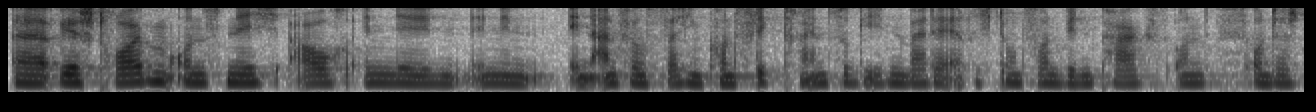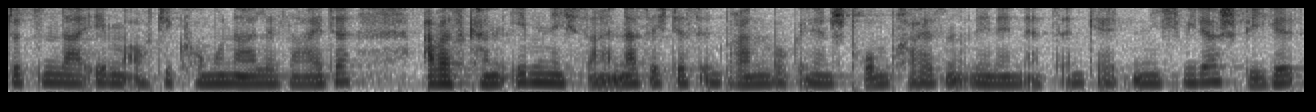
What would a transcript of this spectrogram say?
Äh, wir sträuben uns nicht, auch in den, in den, in Anführungszeichen, Konflikt reinzugehen bei der Errichtung von Windparks und unterstützen da eben auch die kommunale Seite. Aber es kann eben nicht sein, dass sich das in Brandenburg in den Strompreisen und in den Netzentgelten nicht widerspiegelt.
